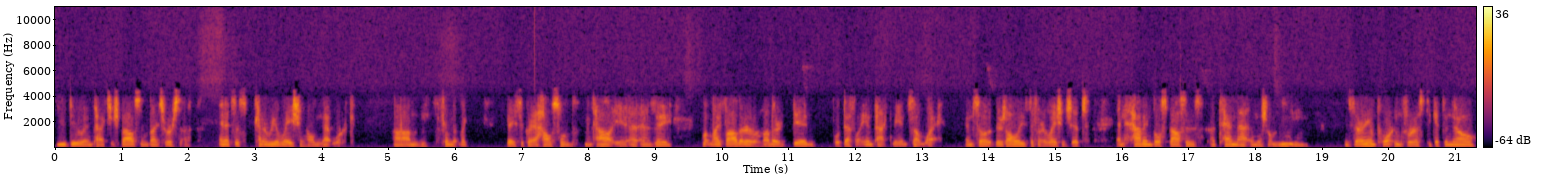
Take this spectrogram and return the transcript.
you do impacts your spouse and vice versa. And it's this kind of relational network. um, from like basically a household mentality as a what my father or mother did will definitely impact me in some way. And so there's all these different relationships, and having both spouses attend that initial meeting is very important for us to get to know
